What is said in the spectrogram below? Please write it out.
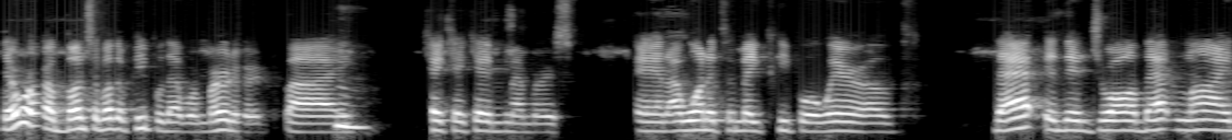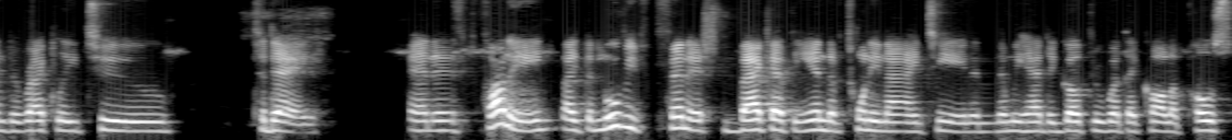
there were a bunch of other people that were murdered by mm. KKK members, and I wanted to make people aware of that, and then draw that line directly to today. And it's funny, like the movie finished back at the end of 2019, and then we had to go through what they call a post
